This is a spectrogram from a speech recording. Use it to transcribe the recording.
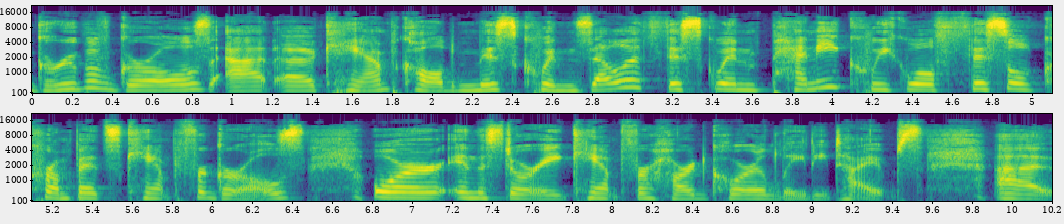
group of girls at a camp called Miss Qiunzella Thiskwin Penny Queequel Thistle Crumpets Camp for Girls, or in the story story, Camp for Hardcore Lady Types. Uh,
